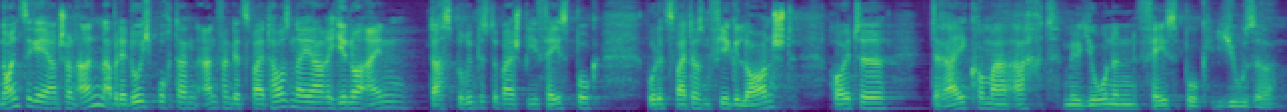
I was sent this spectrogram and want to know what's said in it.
90er Jahren schon an, aber der Durchbruch dann Anfang der 2000er Jahre, hier nur ein, das berühmteste Beispiel, Facebook, wurde 2004 gelauncht, heute 3,8 Millionen Facebook-User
